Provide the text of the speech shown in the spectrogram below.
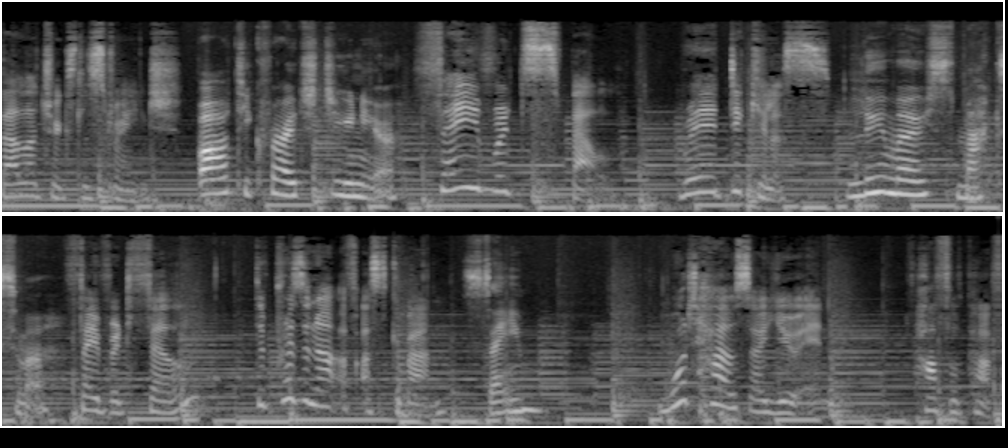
Bellatrix Lestrange. Barty Crouch Jr. Favorite spell? Riddikulus. Lumos Maxima. Favorite film? The Prisoner of Azkaban. Same. What house are you in? Hufflepuff.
